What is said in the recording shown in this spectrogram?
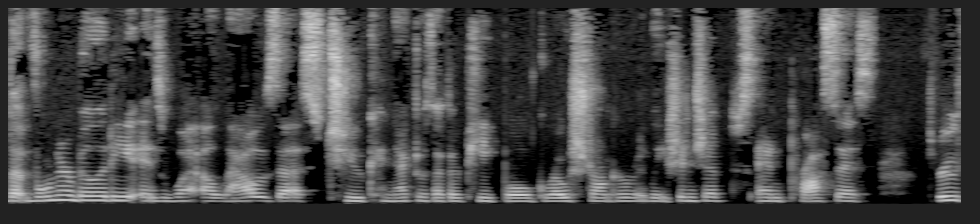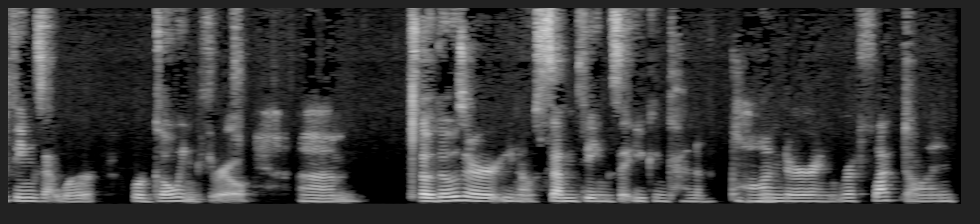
but vulnerability is what allows us to connect with other people grow stronger relationships and process through things that we're we're going through um, so those are you know some things that you can kind of mm-hmm. ponder mm-hmm. and reflect on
